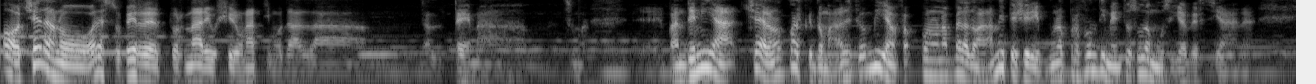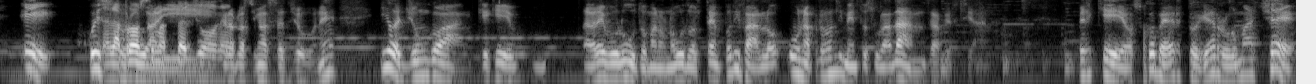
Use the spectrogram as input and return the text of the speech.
Oh, c'erano, adesso per tornare a uscire un attimo dalla, dal tema insomma, pandemia c'erano qualche domanda, ad esempio Miriam fa, pone una bella domanda, a me piacerebbe un approfondimento sulla musica persiana e questo nella prossima, hai, nella prossima stagione io aggiungo anche che avrei voluto, ma non ho avuto il tempo di farlo, un approfondimento sulla danza persiana. Perché ho scoperto che a Roma c'è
